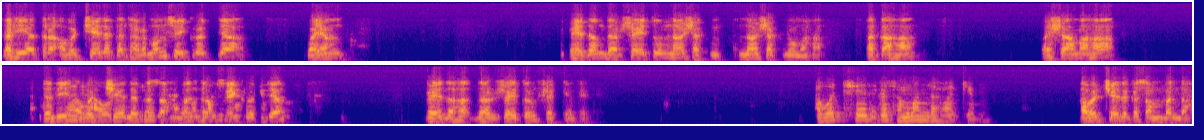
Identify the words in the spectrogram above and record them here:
तर्हि अत्र अवच्छेदकधर्मं स्वीकृत्य वयं भेदं दर्शयितुं न शक् न शक्नुमः। अतः पश्यामः यदि अवच्छेदकसम्बन्धं स्वीकृत्य भेदः दर्शयितुं शक्यते। अवच्छेदकसम्बन्धः किम्? अवच्छेदकसम्बन्धः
